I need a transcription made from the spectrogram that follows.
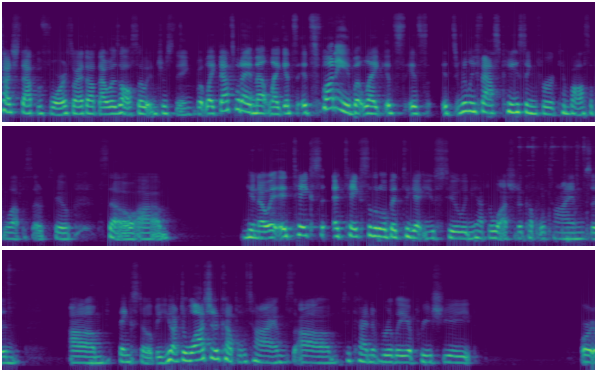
touched that before. So I thought that was also interesting. But like that's what I meant. Like it's it's funny, but like it's it's it's really fast pacing for a Kim Possible episode too. So um you know, it, it takes it takes a little bit to get used to and you have to watch it a couple times and um thanks Toby. You have to watch it a couple times um to kind of really appreciate or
